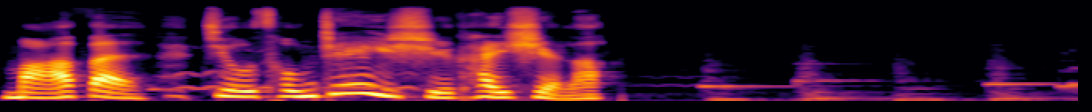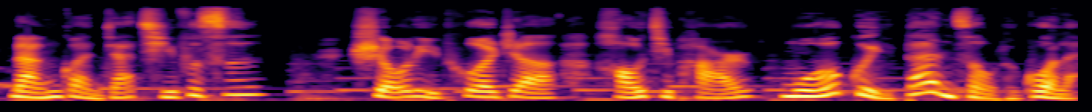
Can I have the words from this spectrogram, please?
麻烦就从这时开始了。男管家齐布斯手里托着好几盘魔鬼蛋走了过来，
